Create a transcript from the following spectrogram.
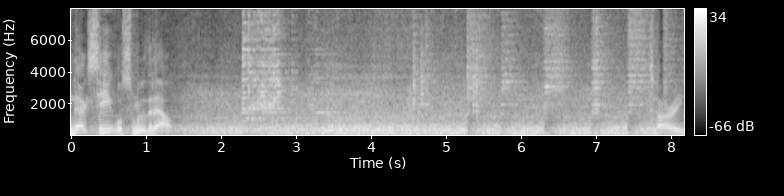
Next heat, we'll smooth it out. Sorry.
